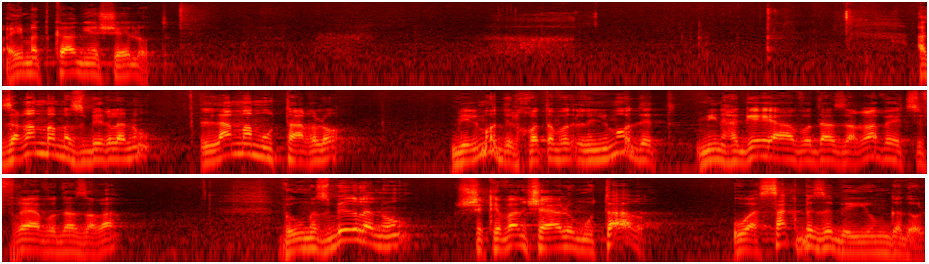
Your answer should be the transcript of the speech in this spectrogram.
האם עד כאן יש שאלות? אז הרמב"ם מסביר לנו למה מותר לו ללמוד עבודה, ללמוד את מנהגי העבודה זרה ואת ספרי העבודה זרה. והוא מסביר לנו שכיוון שהיה לו מותר, הוא עסק בזה בעיון גדול.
